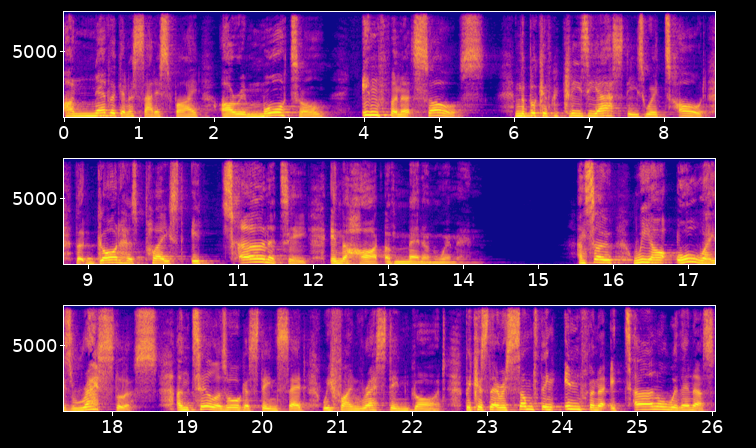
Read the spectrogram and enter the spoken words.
are never going to satisfy our immortal, infinite souls. In the book of Ecclesiastes, we're told that God has placed eternity in the heart of men and women. And so we are always restless until, as Augustine said, we find rest in God because there is something infinite, eternal within us,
